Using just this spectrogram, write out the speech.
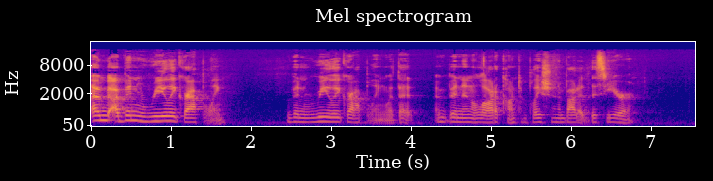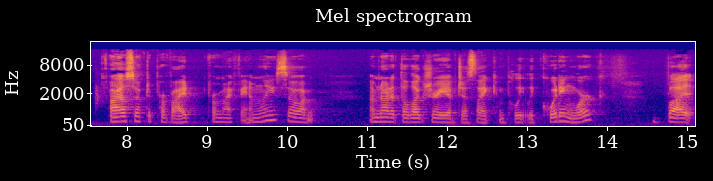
I'm, I've been really grappling. I've been really grappling with it. I've been in a lot of contemplation about it this year. I also have to provide for my family, so I'm I'm not at the luxury of just like completely quitting work. But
